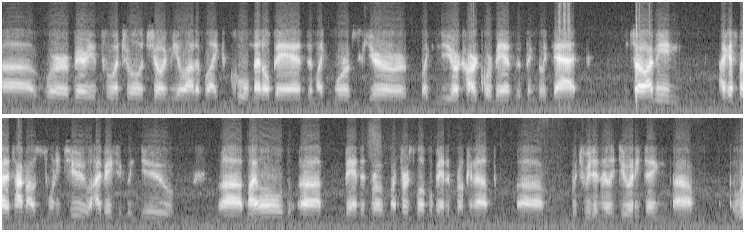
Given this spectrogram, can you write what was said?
uh, were very influential in showing me a lot of like cool metal bands and like more obscure like New York hardcore bands and things like that. So I mean, I guess by the time I was 22, I basically knew uh, my old uh, band had broke. My first local band had broken up, uh, which we didn't really do anything. Um, we,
